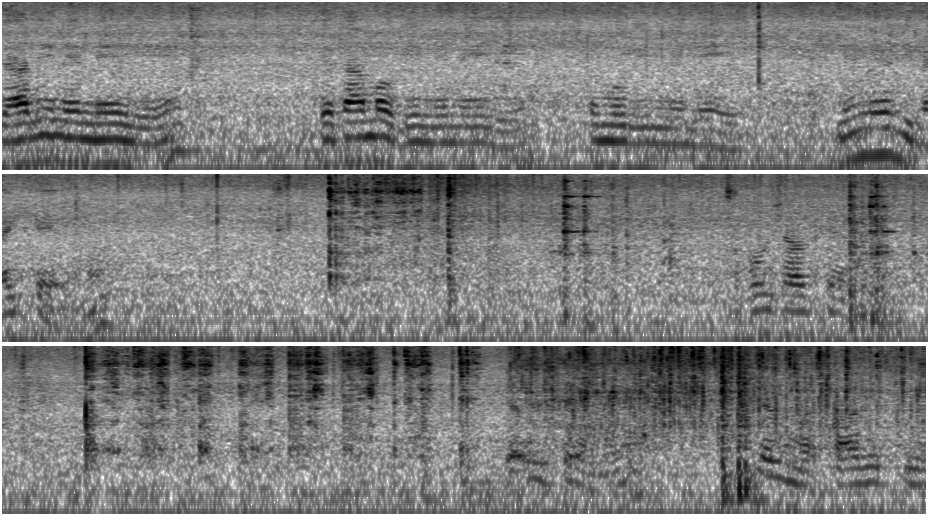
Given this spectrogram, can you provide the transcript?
जाली ने ने ये तेतामो भी ने ने ये तमोली ने ने ये। ने ने भी लाइक है। ना सपोज़ चाउल के जब इसे जब मसाले की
